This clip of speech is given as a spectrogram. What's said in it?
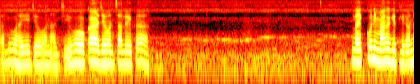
चालू आहे जेवण आजी? हो का? जेवण चालू आहे का? लाईक कोणी मागं घेतली का ना?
